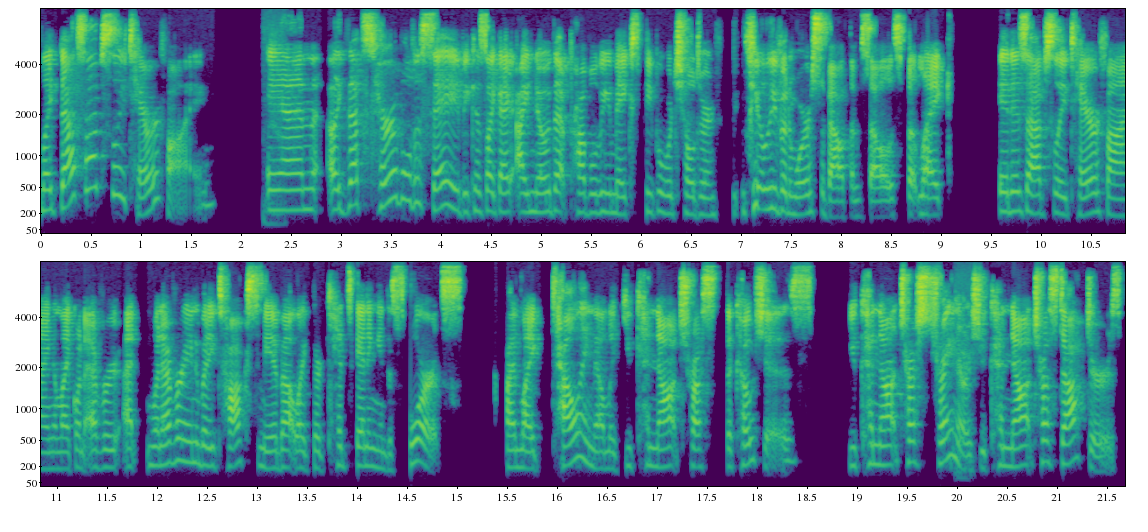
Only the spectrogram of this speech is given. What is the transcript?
like that's absolutely terrifying. And like that's terrible to say because like I, I know that probably makes people with children feel even worse about themselves. But like it is absolutely terrifying. And like whenever uh, whenever anybody talks to me about like their kids getting into sports i'm like telling them like you cannot trust the coaches. You cannot trust trainers. You cannot trust doctors.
